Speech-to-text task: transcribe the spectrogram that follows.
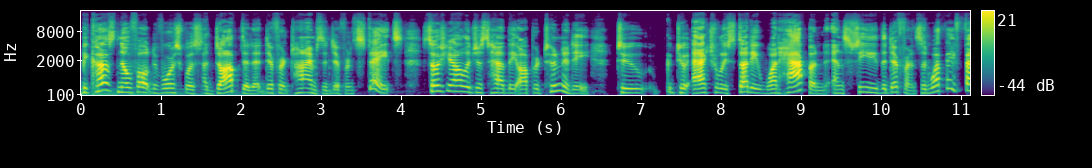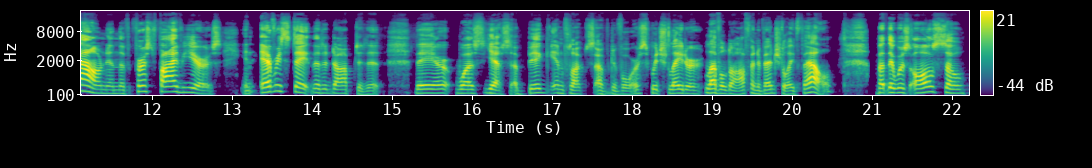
Because no fault divorce was adopted at different times in different states, sociologists had the opportunity to to actually study what happened and see the difference. And what they found in the first 5 years in every state that adopted it, there was yes, a big influx of divorce which later leveled off and eventually fell. But there was also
